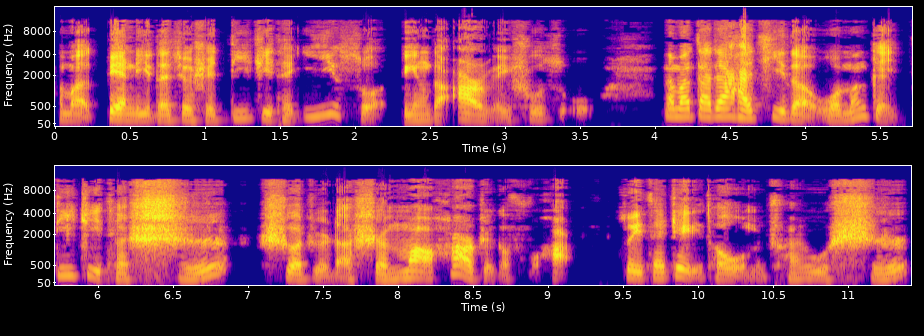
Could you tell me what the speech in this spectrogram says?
那么便利的就是 digit 一所对应的二位数组。那么大家还记得，我们给 digit 十设置的是冒号这个符号，所以在这里头我们传入十。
